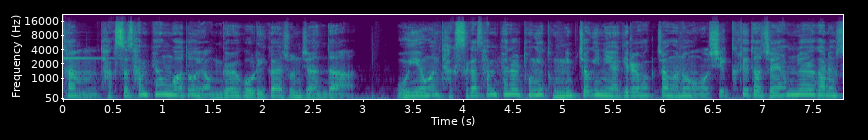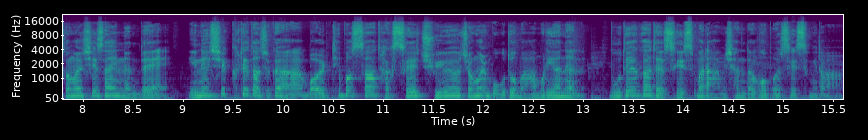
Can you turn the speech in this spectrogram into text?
3. 닥스 3편과도 연결고리가 존재한다. 오이영은 닥스가 3편을 통해 독립적인 이야기를 확장한 후 시크리더즈의 합류할 가능성을 시사했는데 이는 시크리더즈가 멀티버스와 닥스의 주요 요정을 모두 마무리하는 무대가 될 수 있음을 암시한다고 볼 수 있습니다.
